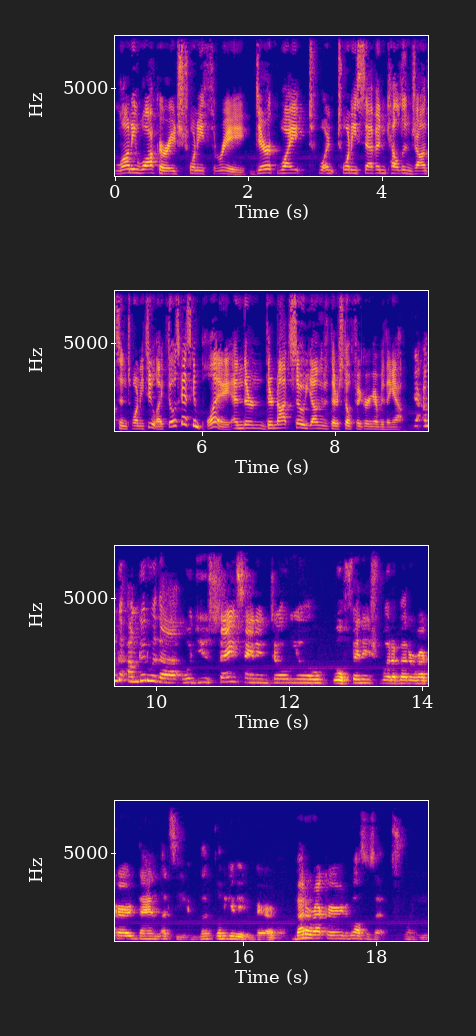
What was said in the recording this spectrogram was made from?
Lonnie Walker age twenty three, Derrick White tw- twenty seven, Keldon Johnson twenty two. Like those guys can play, and they're they're not so young that they're still figuring everything out. Yeah, I'm good. I'm good with that. Would you say San Antonio will finish with a better record than? Let's see. Let, let me give you a comparable. Better record. Who else is that? Twenty.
